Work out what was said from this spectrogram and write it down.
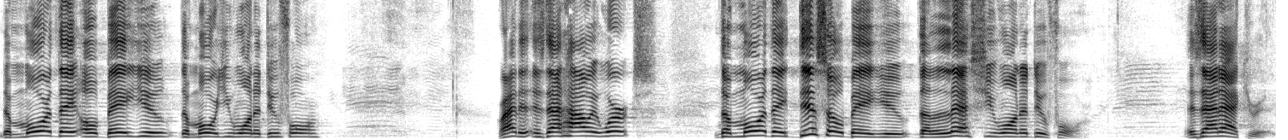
The more they obey you, the more you want to do for them. Right? Is that how it works? The more they disobey you, the less you want to do for them. Is that accurate?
